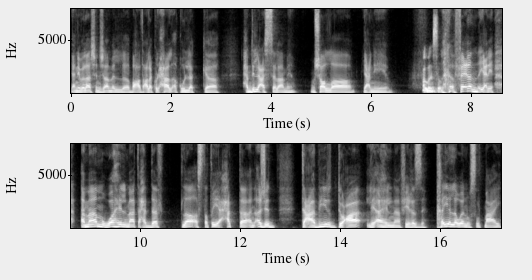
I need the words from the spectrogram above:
يعني بلاش نجامل بعض. على كل حال أقول لك آه، الحمد لله على السلامة. وان شاء الله يعني الله يسلمك. فعلا يعني أمام وهل ما تحدثت لا أستطيع حتى أن أجد تعابير دعاء لأهلنا في غزة. تخيل لوين وصلت معي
